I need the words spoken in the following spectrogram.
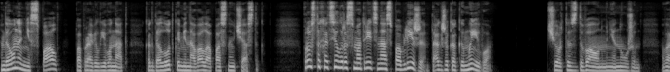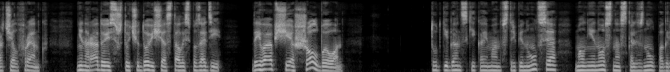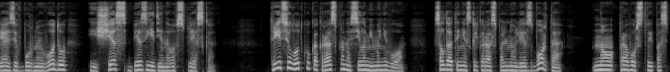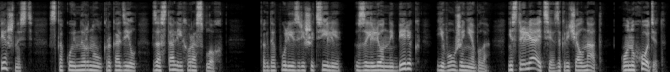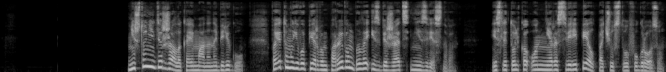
«Да он и не спал», — поправил его Нат, когда лодка миновала опасный участок. «Просто хотел рассмотреть нас поближе, так же, как и мы его». «Черт из два он мне нужен», — ворчал Фрэнк, не нарадуясь, что чудовище осталось позади. «Да и вообще, шел бы он!» Тут гигантский кайман встрепенулся, молниеносно скользнул по грязи в бурную воду и исчез без единого всплеска. Третью лодку как раз проносила мимо него. Солдаты несколько раз пальнули с борта, но проворство и поспешность, с какой нырнул крокодил, застали их врасплох. Когда пули изрешетили заиленный берег, его уже не было — «Не стреляйте!» — закричал Нат. «Он уходит!» Ничто не держало Каймана на берегу, поэтому его первым порывом было избежать неизвестного. Если только он не рассверепел, почувствовав угрозу.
